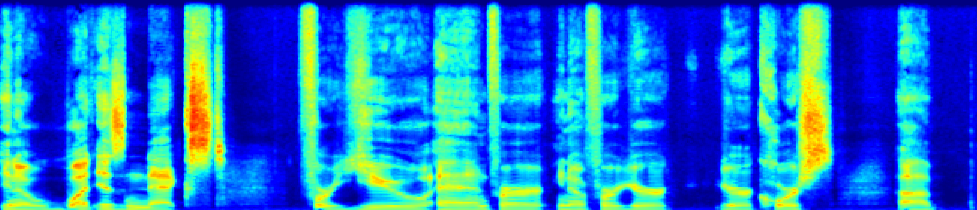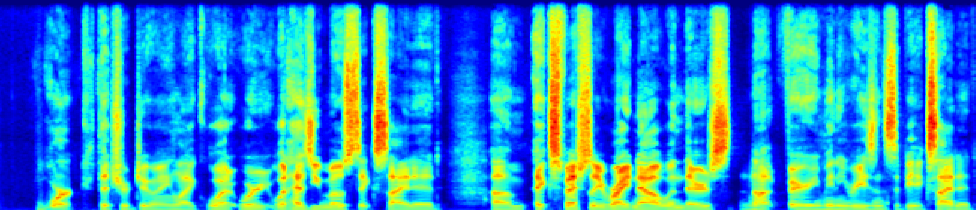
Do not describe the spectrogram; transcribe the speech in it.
you know, what is next for you and for, you know, for your, your course uh, work that you're doing like what what has you most excited um, especially right now when there's not very many reasons to be excited?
